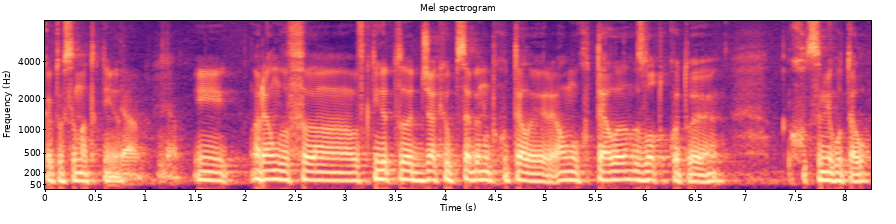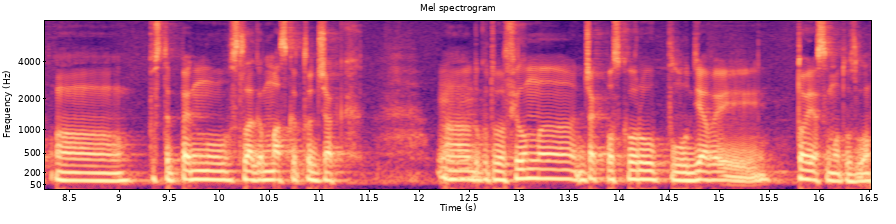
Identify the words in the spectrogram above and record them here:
както е в самата книга. Да, да. И реално в, в книгата Джак е обсебен от хотела. И реално хотела, злото, което е самия хотел, постепенно слага маската Джак. Mm-hmm. Докато във филма Джак по-скоро полудява и той е самото зло.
